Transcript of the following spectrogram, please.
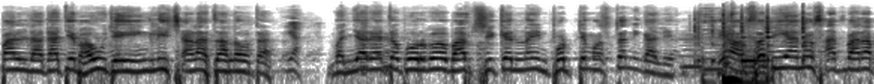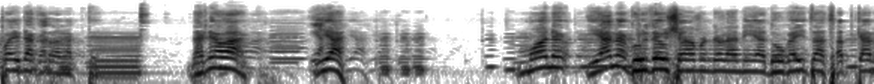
पाल दादाचे भाऊ जे इंग्लिश शाळा चालवतात बंजाऱ्याचं पोरग बाप शिकेल नाही पोट्टे मस्त निघाले. हे असं बियाणं सात बारा पैदा करा लागते. धन्यवाद. या. मन या ना गुरुदेव शाह मंडळाने या दोघाईचा सत्कार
